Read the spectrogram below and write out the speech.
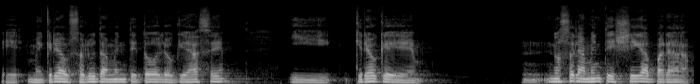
Eh, me creo absolutamente todo lo que hace y creo que no solamente llega para,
